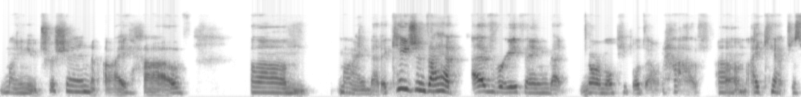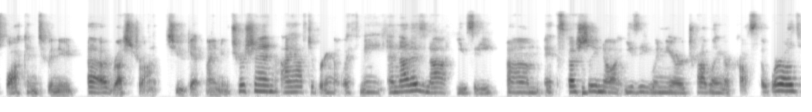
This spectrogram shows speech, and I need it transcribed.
my nutrition. I have um, my medications. I have everything that normal people don't have. Um, I can't just walk into a new uh, restaurant to get my nutrition. I have to bring it with me. And that is not easy, um, especially not easy when you're traveling across the world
